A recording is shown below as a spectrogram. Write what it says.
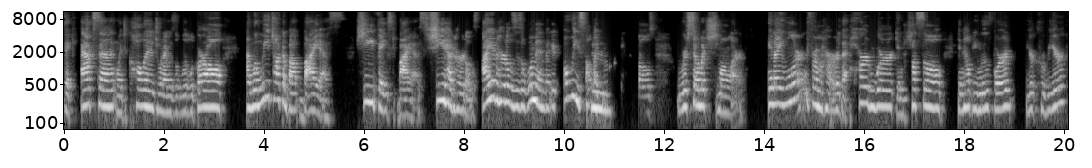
thick accent, went to college when I was a little girl. And when we talk about bias, she faced bias. She had hurdles. I had hurdles as a woman, but it always felt mm. like hmm. my hurdles were so much smaller. And I learned from her that hard work and hustle can help you move forward your career.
